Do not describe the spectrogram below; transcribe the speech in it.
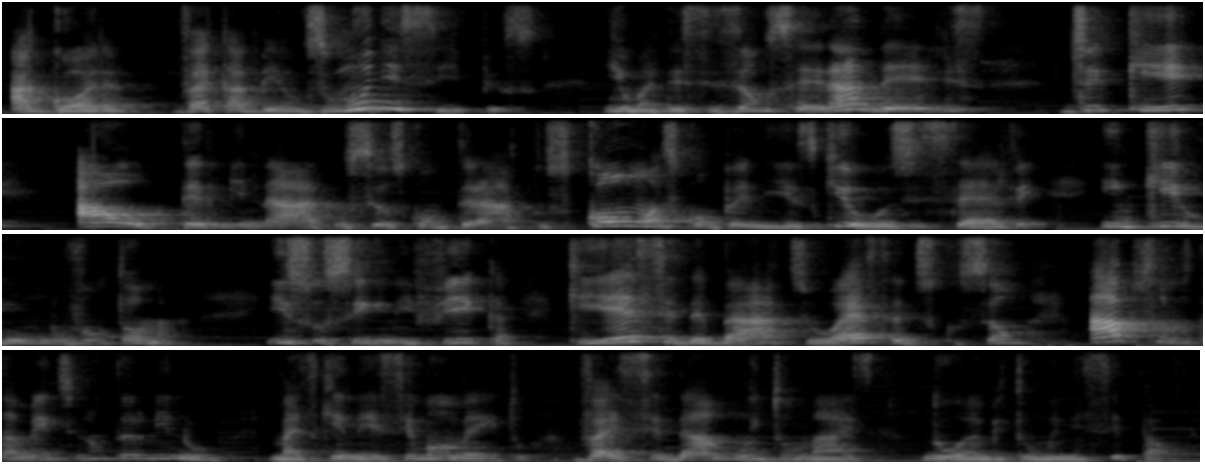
Agora vai caber aos municípios, e uma decisão será deles, de que, ao terminar os seus contratos com as companhias que hoje servem, em que rumo vão tomar. Isso significa que esse debate ou essa discussão absolutamente não terminou, mas que nesse momento vai se dar muito mais no âmbito municipal.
